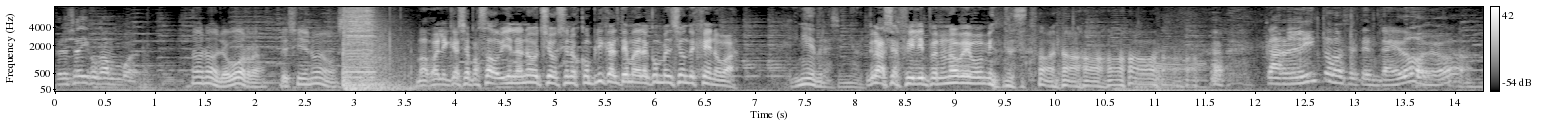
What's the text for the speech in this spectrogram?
Pero ya dijo Camboya. No, no, lo borra. Decí de nuevo. Más vale que haya pasado bien la noche o se nos complica el tema de la convención de Génova. Ginebra, señor. Gracias, Philip, pero no bebo mientras. No, no. Carlito 72, ¿no?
